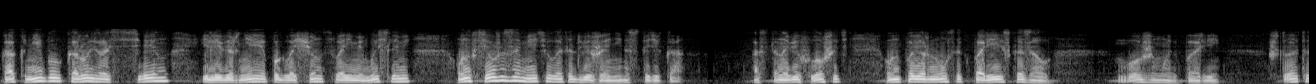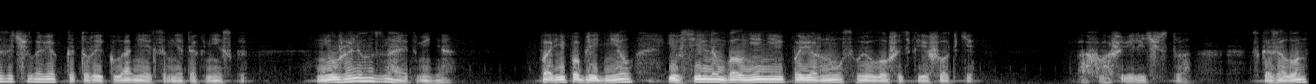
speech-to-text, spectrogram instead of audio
Как ни был король рассеян, или вернее поглощен своими мыслями, он все же заметил это движение старика. Остановив лошадь, он повернулся к Пари и сказал, «Боже мой, Пари!» Что это за человек, который кланяется мне так низко? Неужели он знает меня?» Пари побледнел и в сильном волнении повернул свою лошадь к решетке. «Ах, Ваше Величество!» — сказал он,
